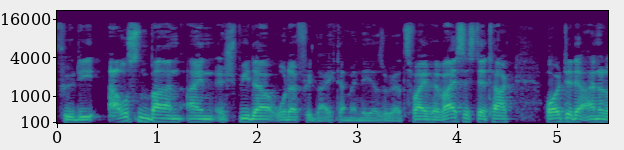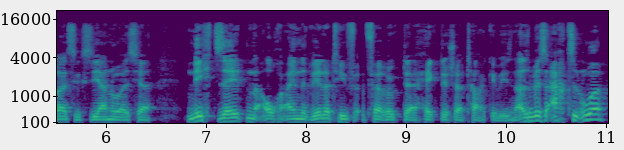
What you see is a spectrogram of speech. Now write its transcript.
für die Außenbahn ein Spieler oder vielleicht am Ende ja sogar zwei. Wer weiß, ist der Tag heute, der 31. Januar, ist ja nicht selten auch ein relativ verrückter, hektischer Tag gewesen. Also bis 18 Uhr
